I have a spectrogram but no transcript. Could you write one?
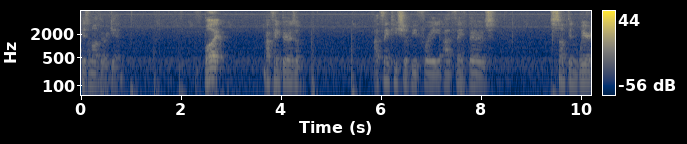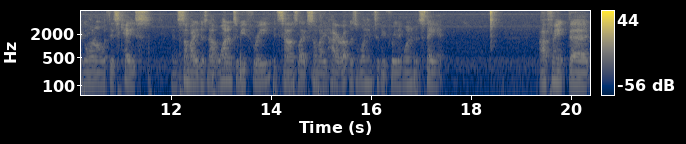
his mother again. But I think there's a. I think he should be free. I think there's something weird going on with this case, and somebody does not want him to be free. It sounds like somebody higher up doesn't want him to be free. They want him to stay in. I think that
